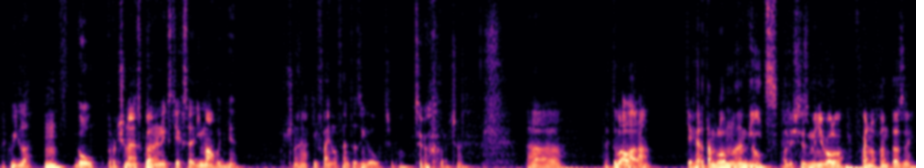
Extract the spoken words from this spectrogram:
takovýhle. Hm. Go. Proč ne? Square No. Enix těch sérií má hodně. Proč ne nějaký Final Fantasy Go třeba? Jo. Proč ne? Uh, tak to byla Lara. Těch her tam bylo mnohem No, víc. a když jsi zmiňoval Final Fantasy,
